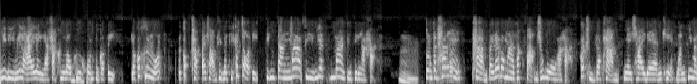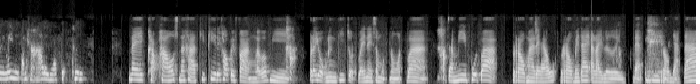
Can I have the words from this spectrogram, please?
ไม่ดีไม่ร้ายอะไรอย่างเงี้ยค่ะ คือเราคือคนปกติ แล้วก็ขึ้นรถแล้วก็ขับไปสามสิบนาทีก็จอดอีกจริงจังมากซีเรียสมากจริงๆอะค่ะ จนกระทั่งผ่านไปได้ประมาณสักสามชั่วโมงอะค่ะ ก็ถึงจะผ่านในชายแดนเขตนั้นที่มันไม่มีปัญหาอะไรเงี้ยเกิดขึ้น ใน Clubhouse นะคะ ที่พี่ได้เข้าไปฟังแล้วก็มีค่ะประโยคนึงที่จดไว้ในสมุดโน้ตว่าค่ะจามี่พูดว่าเรามาแล้วเราไม่ได้อะไรเลย แบบที่เราอยากได้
